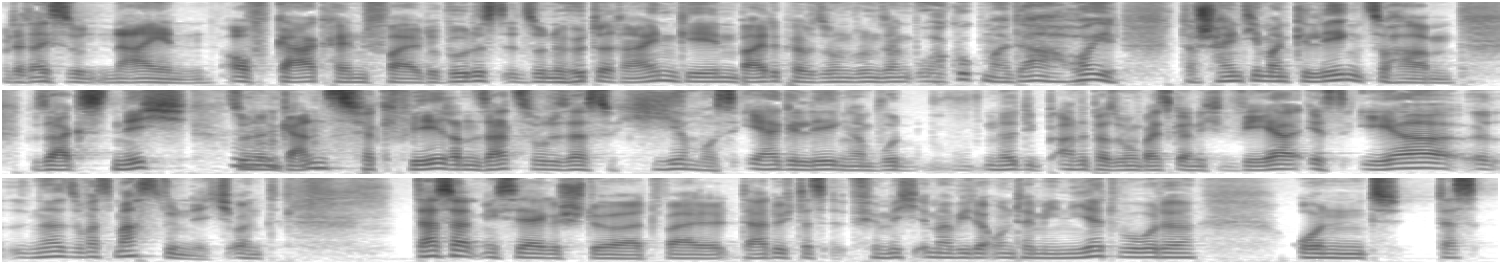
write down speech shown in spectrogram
Und da dachte ich so, nein, auf gar keinen Fall. Du würdest in so eine Hütte reingehen, beide Personen würden sagen, oh, guck mal da, hoi, da scheint jemand gelegen zu haben. Du sagst nicht so einen ganz verqueren Satz, wo du sagst, hier muss er gelegen haben, wo ne, die andere Person weiß gar nicht, wer ist er, äh, ne, sowas machst du nicht. Und das hat mich sehr gestört, weil dadurch das für mich immer wieder unterminiert wurde und das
